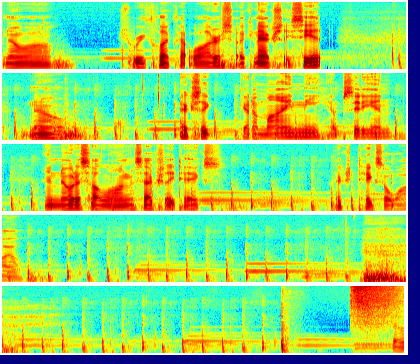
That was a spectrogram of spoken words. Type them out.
Now, uh, just recollect that water so I can actually see it. Now, actually gotta mine the obsidian and notice how long this actually takes. Actually takes a while. So,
